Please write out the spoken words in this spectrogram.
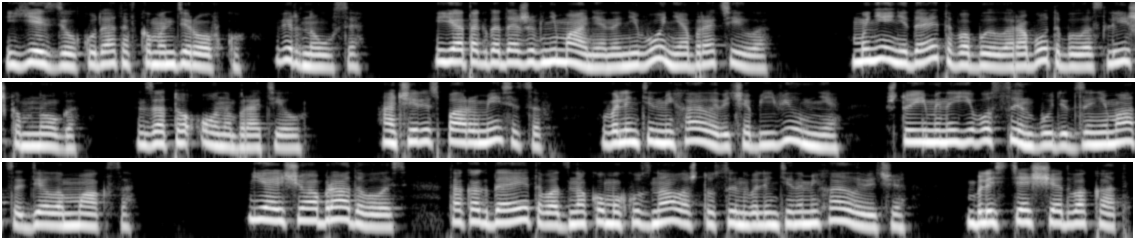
Ездил куда-то в командировку. Вернулся. Я тогда даже внимания на него не обратила. Мне не до этого было, работы было слишком много. Зато он обратил. А через пару месяцев Валентин Михайлович объявил мне, что именно его сын будет заниматься делом Макса. Я еще обрадовалась, так как до этого от знакомых узнала, что сын Валентина Михайловича – блестящий адвокат.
